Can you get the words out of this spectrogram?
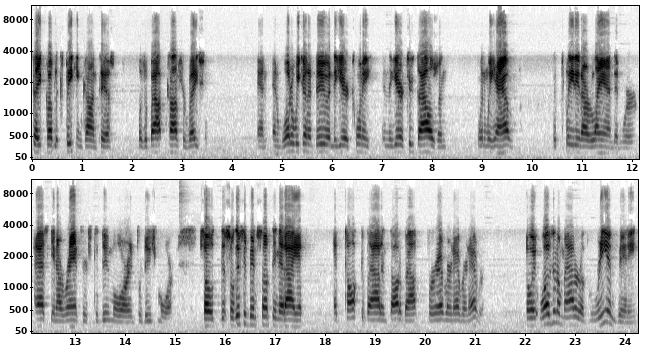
state public speaking contest was about conservation. And and what are we going to do in the year 20 in the year 2000 when we have depleted our land, and we're asking our ranchers to do more and produce more. So, this, so this had been something that I had had talked about and thought about forever and ever and ever. So it wasn't a matter of reinventing,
